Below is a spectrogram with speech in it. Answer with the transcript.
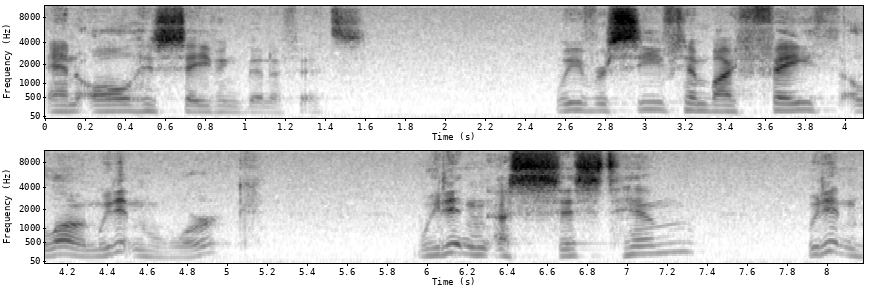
and all his saving benefits. We've received him by faith alone. We didn't work, we didn't assist him, we didn't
